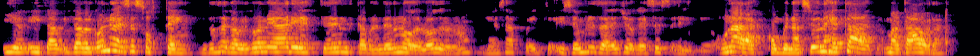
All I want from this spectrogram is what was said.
Y, y, Capricornio es ese sostén. Entonces Capricornio y Aries tienen que aprender uno del otro, ¿no? En ese aspecto. Y siempre se ha dicho que esa es el, una de las combinaciones esta macabra.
